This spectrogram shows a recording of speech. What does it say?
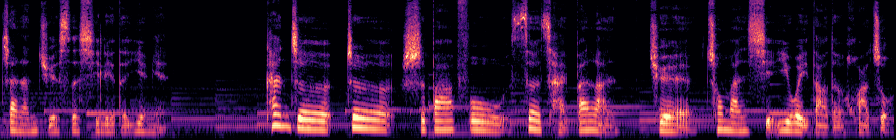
湛然角色系列的页面，看着这十八幅色彩斑斓却充满写意味道的画作，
